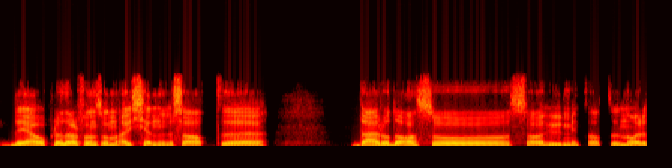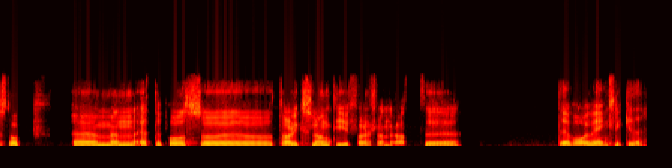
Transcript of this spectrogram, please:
Det jeg har opplevd, er i hvert fall en sånn erkjennelse av at uh, der og da så sa huet mitt at nå er det stopp. Men etterpå så tar det ikke så lang tid før en skjønner at det var jo egentlig ikke det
